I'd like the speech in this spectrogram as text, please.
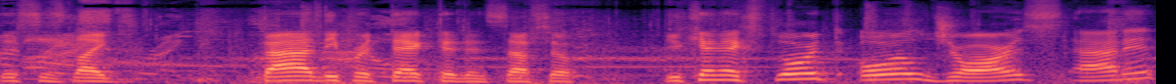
this is like badly protected and stuff. So you can explore oil jars at it,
